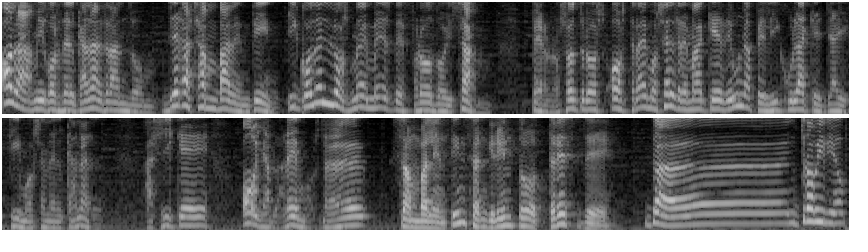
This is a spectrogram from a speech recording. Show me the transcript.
Hola amigos del canal Random, llega San Valentín y con él los memes de Frodo y Sam, pero nosotros os traemos el remake de una película que ya hicimos en el canal, así que hoy hablaremos de... San Valentín Sangriento 3D Dentro vídeo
